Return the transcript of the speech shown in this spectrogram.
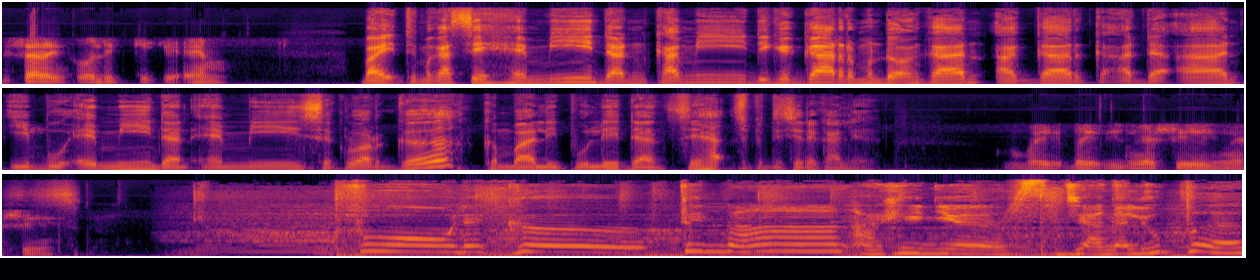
disarankan oleh KKM. Baik, terima kasih Amy dan kami digegar mendoakan agar keadaan Ibu Amy dan Amy sekeluarga kembali pulih dan sihat seperti sedia kala. Baik, baik. Terima kasih. Terima kasih. Fuh, lega. Tenang akhirnya. Jangan lupa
